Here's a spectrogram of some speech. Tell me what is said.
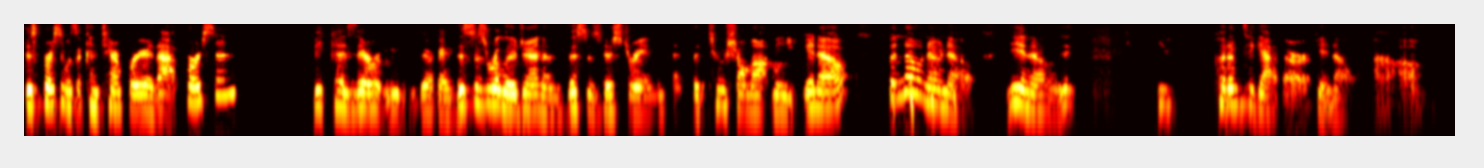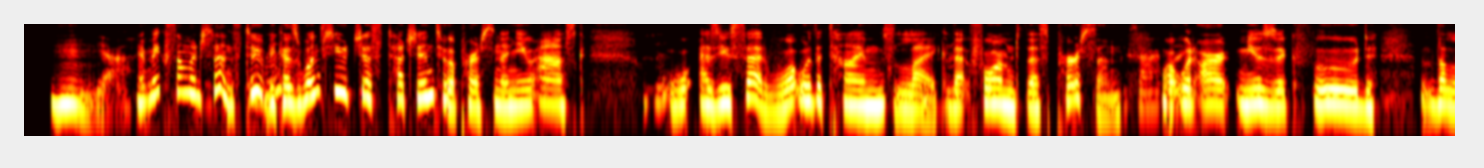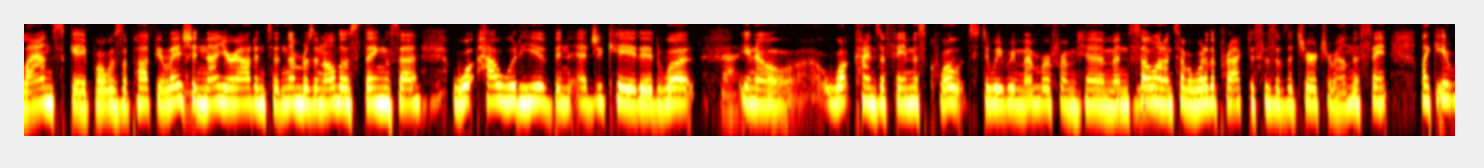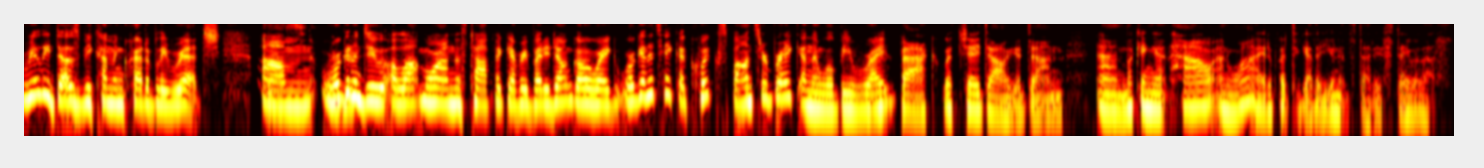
this person was a contemporary of that person because they're okay this is religion and this is history and the two shall not meet you know but no no no you know you put them together you know um mm. yeah it makes so much sense too mm-hmm. because once you just touch into a person and you ask Mm-hmm. As you said, what were the times like mm-hmm. that formed this person? Exactly. What would art, music, food, the landscape, what was the population? Exactly. Now you're out into numbers and all those things. That, mm-hmm. what, how would he have been educated? What, exactly. you know, what kinds of famous quotes do we remember from him? And so on mm-hmm. and so forth. What are the practices of the church around the saint? Like it really does become incredibly rich. Um. We're going to mm-hmm. do a lot more on this topic, everybody. Don't go away. We're going to take a quick sponsor break, and then we'll be right mm-hmm. back with Jaydalia Dunne and looking at how and why to put together unit studies. Stay with us.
